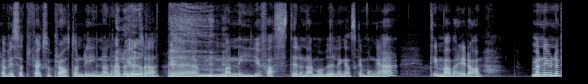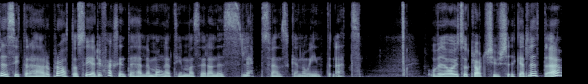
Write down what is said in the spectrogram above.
Ja, vi satt ju faktiskt och pratade om det innan här Petra, att eh, man är ju fast i den här mobilen ganska många timmar varje dag. Men nu när vi sitter här och pratar så är det faktiskt inte heller många timmar sedan ni släppt Svenskan och internet. Och vi har ju såklart tjuvkikat lite,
